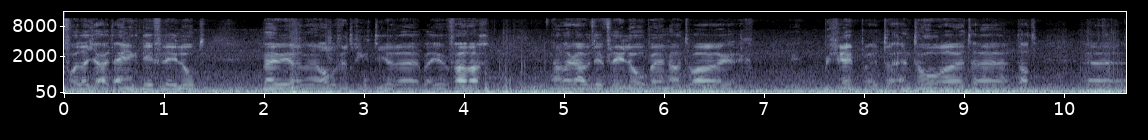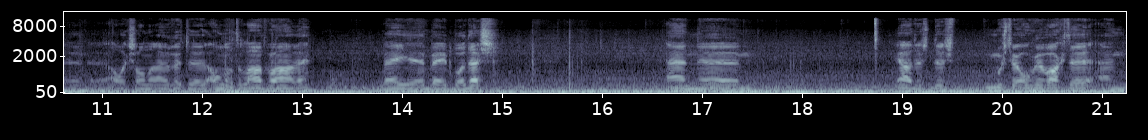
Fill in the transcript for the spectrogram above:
voordat je uiteindelijk défilé loopt, je weer een half uur, drie kwartier uh, ben je verder. Nou, dan gaan we défilé lopen. Nou, het was, ik begreep te, en te horen uh, dat uh, Alexander en Rutte allemaal te laat waren bij, bij Bordes. En ehm, ja, dus, dus moesten we ook weer wachten en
